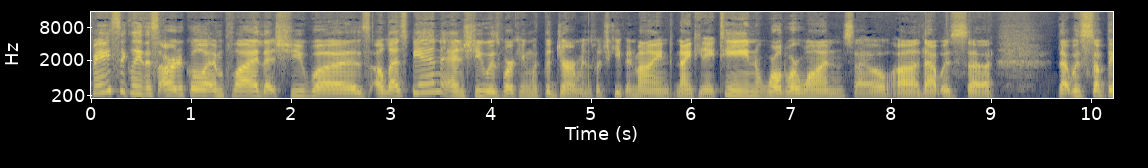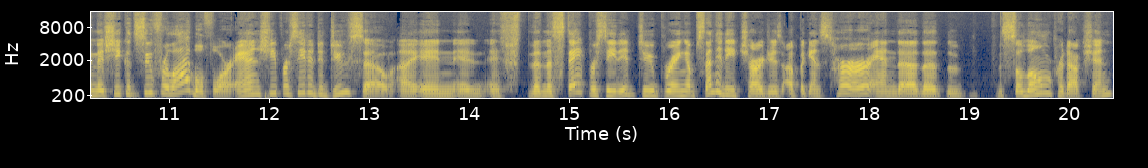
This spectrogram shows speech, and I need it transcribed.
Basically, this article implied that she was a lesbian and she was working with the Germans, which keep in mind, 1918, World War One. So uh, that was uh, that was something that she could sue for libel for, and she proceeded to do so. Uh, in, in then the state proceeded to bring obscenity charges up against her and uh, the the the Salome production,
